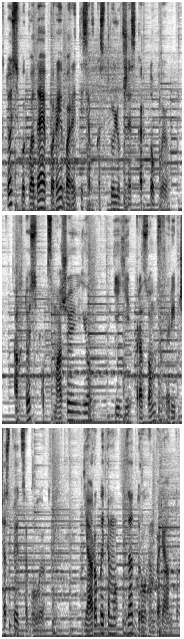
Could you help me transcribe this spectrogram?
Хтось викладає порей варитися в кастрюлю вже з картоплею, а хтось обсмажує її, разом з рібчастою цибулею. Я робитиму за другим варіантом.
